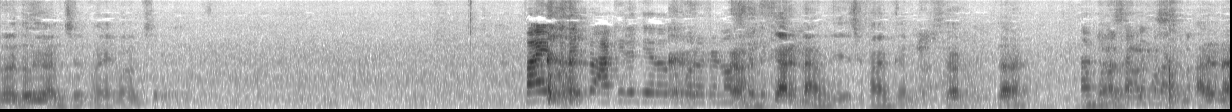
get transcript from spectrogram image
না দই আনছে ভাই আনছে। ফাইন একটু আখিরে দিয়ে দাও তো বলো এটা নষ্ট হয়ে গেছে। কারে না আমি দিয়েছি ফাইম কেন দাঁড়া আরে না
